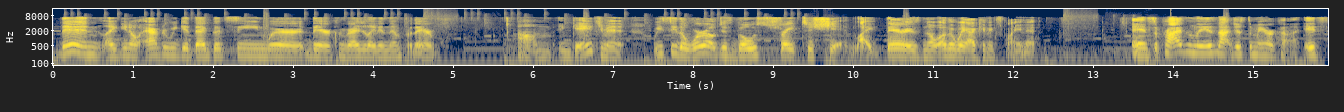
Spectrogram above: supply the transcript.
then, like, you know, after we get that good scene where they're congratulating them for their um, engagement, we see the world just goes straight to shit. Like, there is no other way I can explain it. And surprisingly, it's not just America, it's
